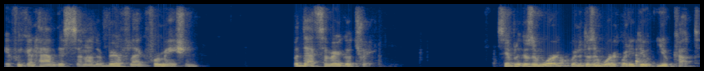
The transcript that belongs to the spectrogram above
if we can have this another bear flag formation. But that's a very good trade. Simply doesn't work. When it doesn't work, what do you do? You cut.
